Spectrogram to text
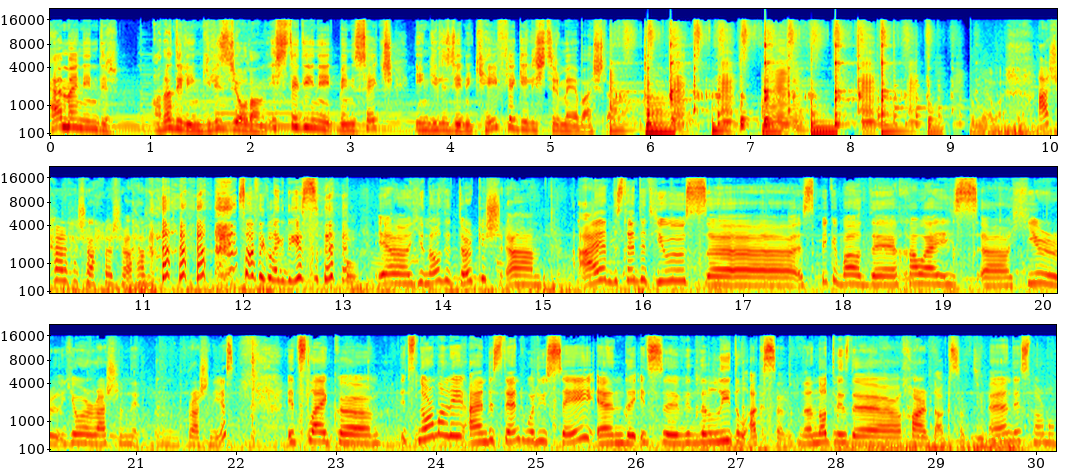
hemen indir. Ana dil İngilizce olan istediğin eğitmeni seç, İngilizceni keyifle geliştirmeye başla. Ashar, hashar, hashar. Something like this. uh, you know, the Turkish, um, I understand that you uh, speak about the how I uh, hear your Russian. mm, Russian, yes. It's like um it's normally I understand what you say, and it's uh, with the little accent, not with the hard accent, and it's normal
